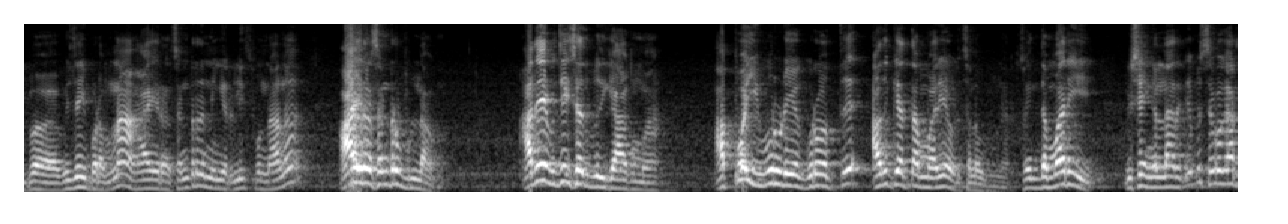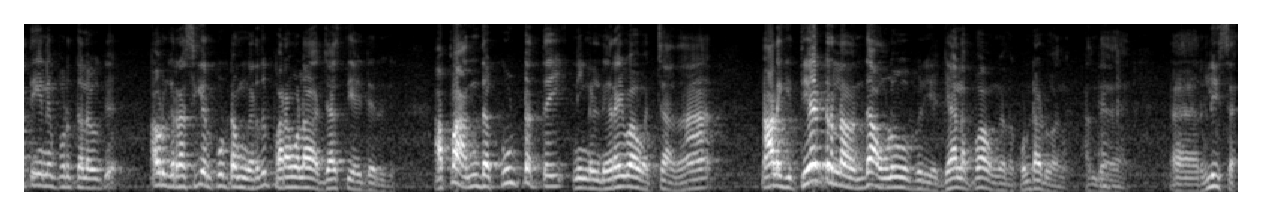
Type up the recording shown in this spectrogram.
இப்போ விஜய் படம்னா ஆயிரம் சென்டர் நீங்கள் ரிலீஸ் பண்ணாலும் ஆயிரம் சென்டர் ஃபுல்லாகும் அதே விஜய் சேதுபதிக்கு ஆகுமா? அப்போ இவருடைய குரோத்து அதுக்கேற்ற மாதிரி அவர் செலவு பண்ணார். ஸோ இந்த மாதிரி விஷயங்கள்லாம் இருக்குது இப்போ சிவகார்த்திகேயனை பொறுத்தளவுக்கு அவருக்கு ரசிகர் கூட்டம்ங்கிறது பரவலாக ஜாஸ்தி ஆகிட்டே இருக்குது அப்போ அந்த கூட்டத்தை நீங்கள் நிறைவாக வச்சாதான் நாளைக்கு தியேட்டரில் வந்து அவ்வளோ பெரிய கேலப்பாக அவங்க அதை கொண்டாடுவாங்க அந்த ரிலீஸை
